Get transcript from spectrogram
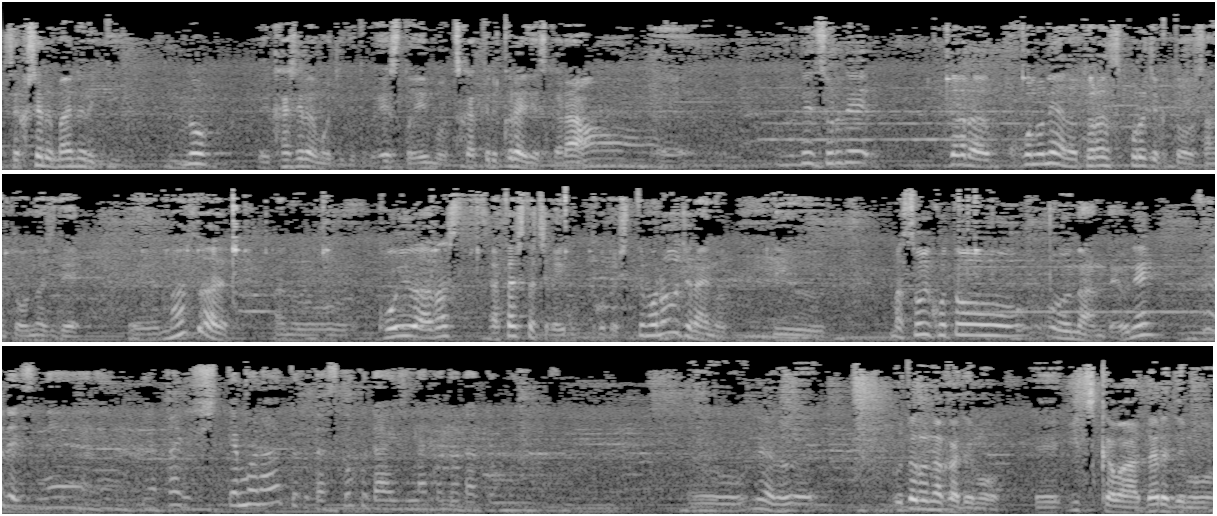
セクシャルマイノリティのえー頭文字でとか S と M を使ってるくらいですから、えーでそれでだからここのねあのトランスプロジェクトさんと同じで、えーまずはあのこういう私私たちがいるってことを知ってもらおうじゃないのっていう、まあ、そういうことなんだよね。そうですね、うんやっぱり知ってもらうってことはすごく大事なことだと思います。あのね、あの歌の中でも、えーいつかは誰でも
